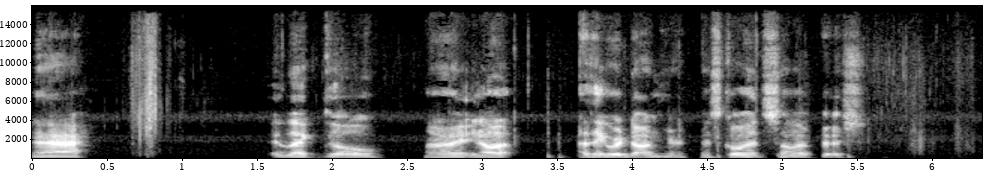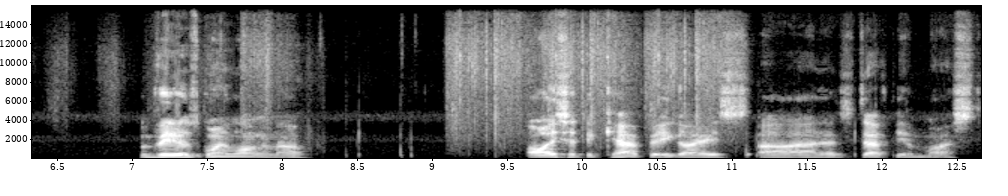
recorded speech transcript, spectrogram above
Nah. It let go. Alright, you know what? I think we're done here. Let's go ahead and sell our fish. The video's going long enough. Always hit the cafe, guys. Uh, that's definitely a must.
